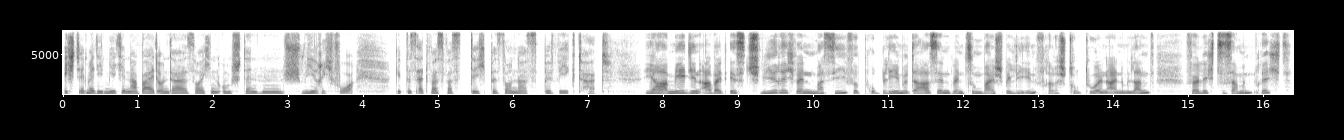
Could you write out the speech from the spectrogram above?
Ich stelle mir die Medienarbeit unter solchen Umständen schwierig vor. Gibt es etwas, was dich besonders bewegt hat? Ja, Medienarbeit ist schwierig, wenn massive Probleme da sind, wenn zum Beispiel die Infrastruktur in einem Land völlig zusammenbricht.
